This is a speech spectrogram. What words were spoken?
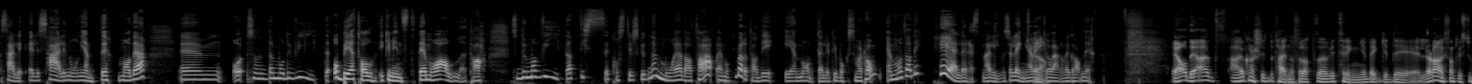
særlig, eller særlig noen jenter må det. Um, og, så da må du vite Og B12, ikke minst. Det må alle ta. Så du må vite at disse kosttilskuddene må jeg da ta, og jeg må ikke bare ta de én måned eller til boksen var tom, jeg må ta de hele resten av livet så lenge jeg velger Ja. å være veganer. Ja, det er, er jo kanskje litt betegnende for at eh, vi trenger begge deler. da? Hvis du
